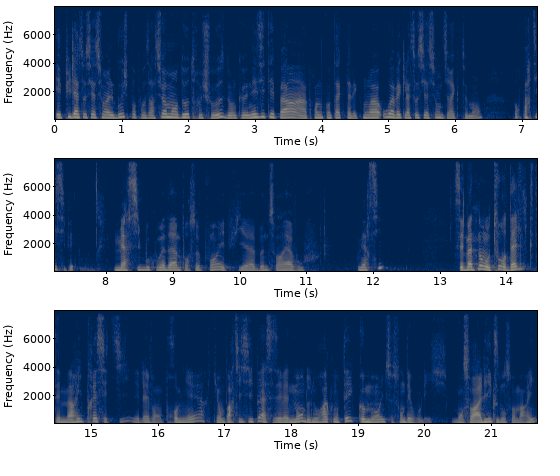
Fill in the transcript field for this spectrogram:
Et puis l'association Elle Bouge proposera sûrement d'autres choses. Donc euh, n'hésitez pas à prendre contact avec moi ou avec l'association directement pour participer. Merci beaucoup Madame pour ce point et puis euh, bonne soirée à vous. Merci. C'est maintenant au tour d'Alix et Marie Pressetti, élèves en première, qui ont participé à ces événements, de nous raconter comment ils se sont déroulés. Bonsoir Alix, bonsoir Marie.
